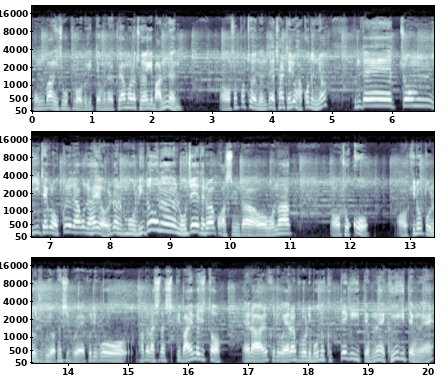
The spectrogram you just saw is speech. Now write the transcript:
공방 25% 업이기 때문에 그야말로 저에게 맞는 어 서포터였는데 잘 데려갔거든요. 근데 좀 이 덱을 업그레이드 하고자 해요. 일단 뭐 리더는 로제에 데려갈 것 같습니다. 어 워낙 어 좋고 어 기력도 올려주고요 패시브에. 그리고 다들 아시다시피 마인 베지터 LR 그리고 LR 브롤이 모두 극대기이기 때문에 극이기 때문에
